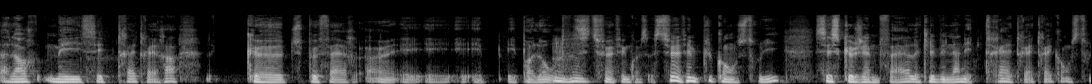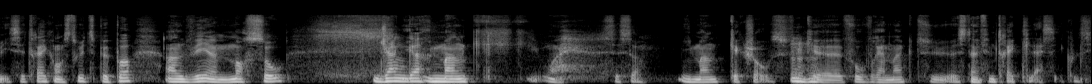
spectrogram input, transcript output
Alors, mais c'est très, très rare que tu peux faire un et, et, et, et pas l'autre Mm-hmm. si tu fais un film comme ça. Si tu fais un film plus construit, c'est ce que j'aime faire. Le Club Vinland est très, très, très construit. C'est très construit. Tu peux pas enlever un morceau. Jenga. Il manque... Ouais, c'est ça. Il manque quelque chose. Fait Mhm. que faut vraiment que tu... C'est un film très classique aussi.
